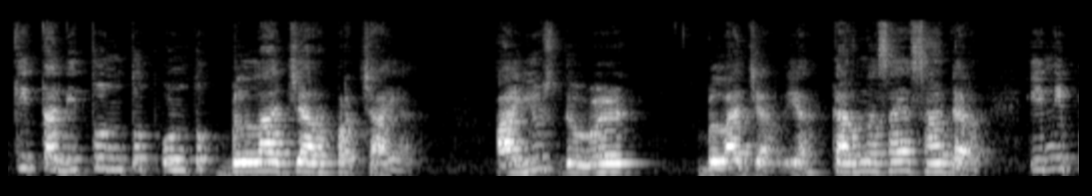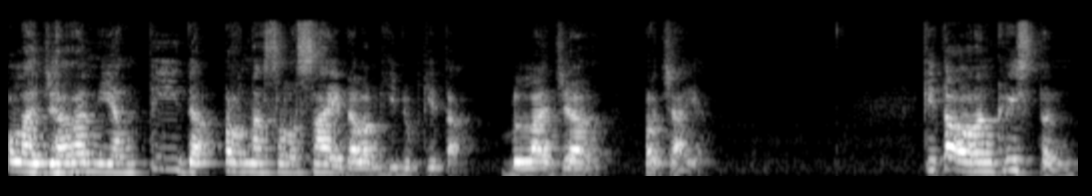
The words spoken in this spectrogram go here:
Kita dituntut untuk belajar percaya. I use the word belajar ya, karena saya sadar ini pelajaran yang tidak pernah selesai dalam hidup kita. Belajar percaya. Kita orang Kristen,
